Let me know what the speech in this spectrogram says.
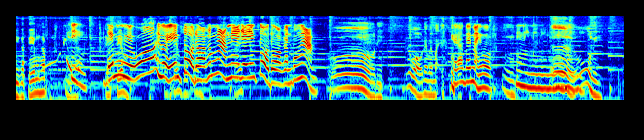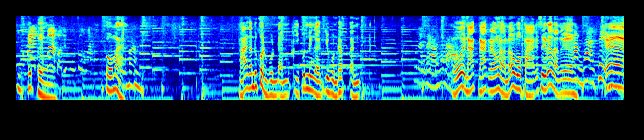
นี่ก็เต็มครับ เต็มเลยโอ้ยเฮ้ยเองโซ่ดอกงามๆแน่เดี๋ยวเองโซ่ดอกกันบ่งามโอ้นี่ดูว่าเนี่ยใหม่เดี๋ยวเอาใบใหม่ออกๆอืมนี่นี่นี่นี่เอนี่ออู้นี่เฮ็ดเพิงนี่โทรมาหมากันทุกคนพุ่นอันอีกพุ่นหนึงก็อยู่พุ่นครับ อันโอ้ยนักนักแล้วของเราเนาะบ่ปากก็ซื้อได้หรอเออทำท่าสิเออ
